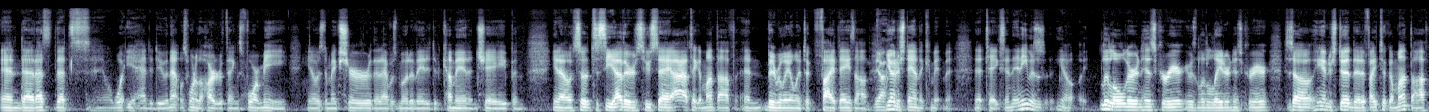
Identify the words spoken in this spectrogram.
and uh, that's that's you know, what you had to do. And that was one of the harder things for me. You know, was to make sure that I was motivated to come in and shape, and you know, so to see others who say, ah, "I'll take a month off," and they really only took five days off. Yeah. You understand the commitment that it takes. And and he was you know a little older in his career. He was a little later in his career, so he understood that if I took a month off,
